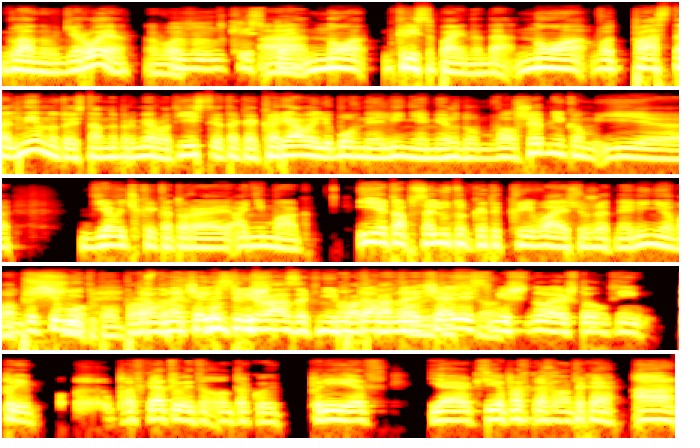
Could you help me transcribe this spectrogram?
главного героя, вот. Угу, Крис а, но, Криса Пайна, да. Но вот по остальным, ну то есть там, например, вот есть такая корявая любовная линия между волшебником и э, девочкой, которая анимаг. И это абсолютно какая-то кривая сюжетная линия ну, вообще. Почему? Типа он просто там вначале он три смеш... раза к ней ну, подкатывает. Там вначале смешное, что он к ней при подкатывает, он такой, привет, я к тебе подкатывал, она такая, а.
